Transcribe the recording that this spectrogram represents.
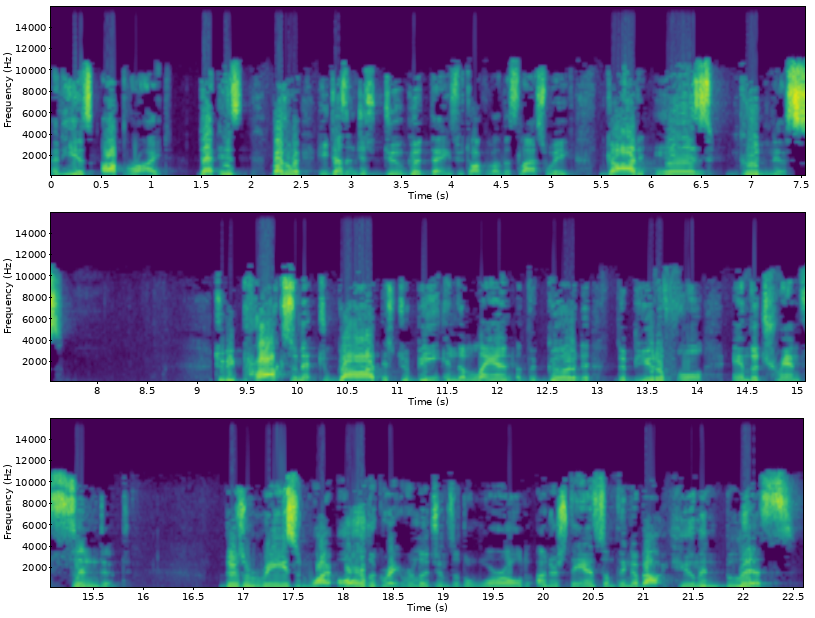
and he is upright. That is, by the way, he doesn't just do good things. We talked about this last week. God is goodness. To be proximate to God is to be in the land of the good, the beautiful, and the transcendent. There's a reason why all the great religions of the world understand something about human bliss,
